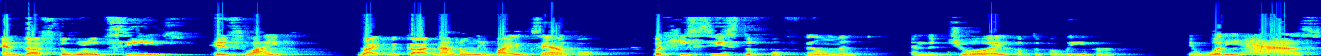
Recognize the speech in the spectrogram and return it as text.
And thus the world sees his life right with God, not only by example, but he sees the fulfillment and the joy of the believer in what he has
